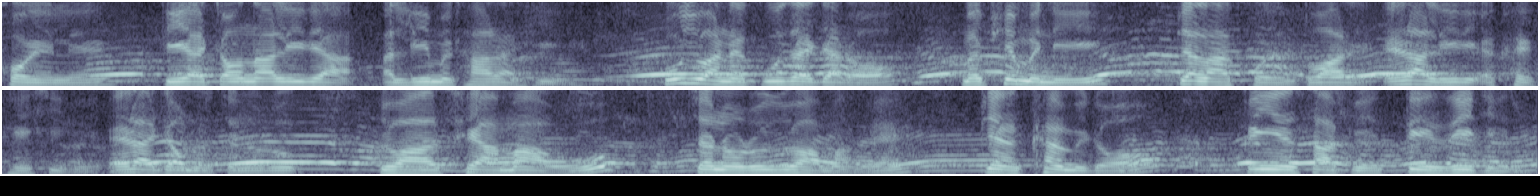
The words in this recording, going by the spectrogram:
ခေါ်ရင်လေဒီကကျောင်းသားလေးတွေကအလီမထားတာရှိတယ် ကိုရွာနဲ့ကိုးဆိုင်ကြတော့မဖြစ်မနေပြန်လာခေါ်ရင်သွားတယ်အဲ့ဒါလေးတွေအခက်အခဲရှိတယ်အဲ့ဒါကြောင့်မလို့ကျွန်တော်တို့ရွာဆရာမကိုကျွန်တော်တို့ရွာမှာပဲပြန်ခန့်ပြီးတော့ကရင်စာပြင်တင်စေခြင်းတယ်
